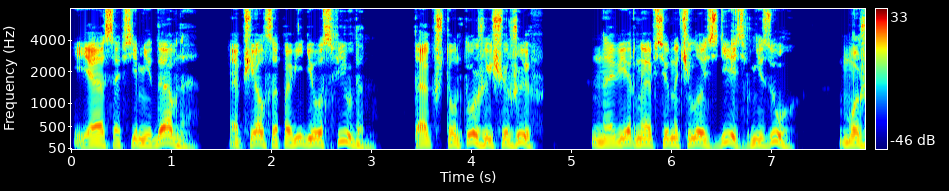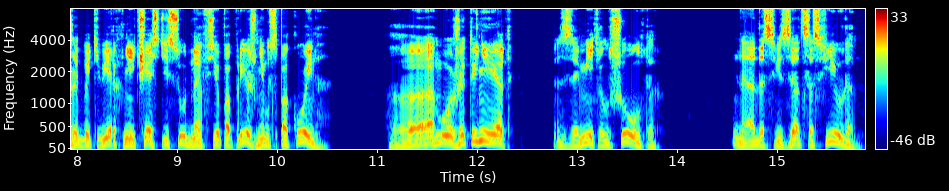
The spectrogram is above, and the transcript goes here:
Я совсем недавно общался по видео с Филдом, так что он тоже еще жив. Наверное, все началось здесь, внизу. Может быть, в верхней части судна все по-прежнему спокойно? А может и нет, заметил Шоултер. Надо связаться с Филдом.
